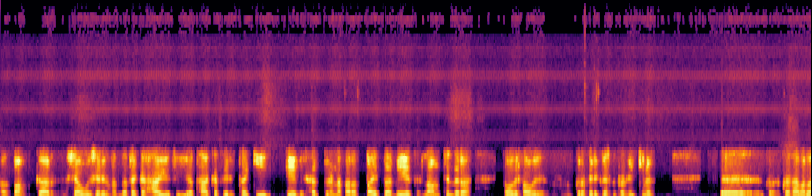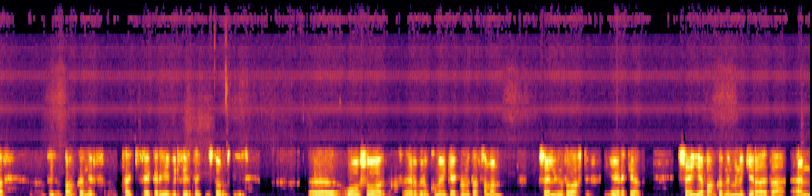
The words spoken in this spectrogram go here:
að bankar sjáu sér einfallega fekkar hægu því að taka fyrirtæki yfir heldur en að fara að bæta við lán til þeirra þá þeir fái einhverja fyrirgræslu frá ríkinu uh, hvað, hvað það var þar bankanir tækir frekar yfir fyrirtæki í stórum stíl uh, og svo þegar við erum komin í gegnum þetta allt saman seljuðu þó aftur. Ég er ekki að segja að bankarnir muni gera þetta en,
